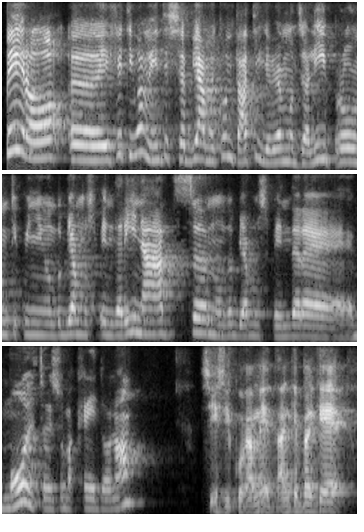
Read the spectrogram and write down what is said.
però eh, effettivamente se abbiamo i contatti li abbiamo già lì pronti, quindi non dobbiamo spendere in ads, non dobbiamo spendere molto, insomma credo, no? Sì, sicuramente, anche perché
